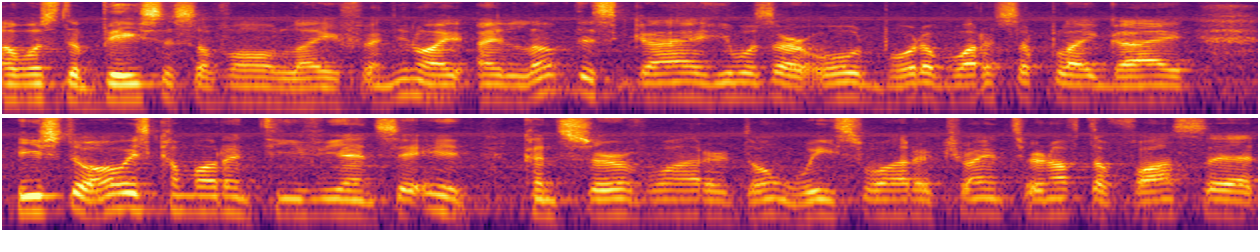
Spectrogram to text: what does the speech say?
uh, was the basis of all life. And you know, I, I love this guy. He was our old board of water supply guy. He used to always come out on TV and say, hey, conserve water, don't waste water, try and turn off the faucet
